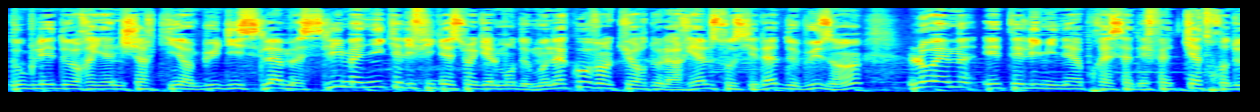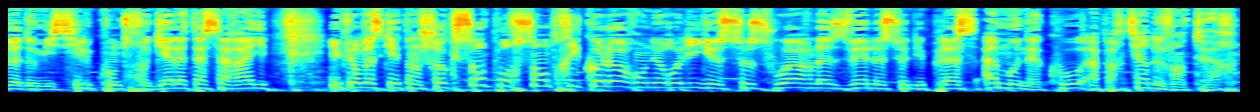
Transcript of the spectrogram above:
Doublé de Ryan Cherki, un but d'Islam Slimani. Qualification également de Monaco, vainqueur de la Real Sociedad de buts 1. L'OM est éliminé après sa défaite 4-2 à domicile contre Galatasaray. Et puis en basket, un choc 100% tricolore en Euroleague ce soir. L'Asvel se déplace à Monaco à partir de 20h.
